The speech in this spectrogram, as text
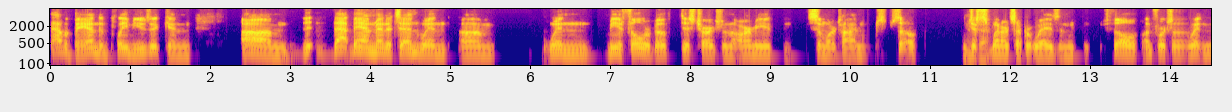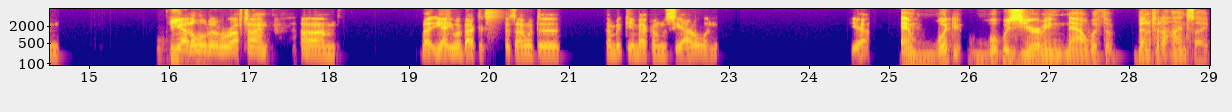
have a band and play music and um, th- that band met its end when um, when me and Phil were both discharged from the army at similar times. So we just went our separate ways, and Phil unfortunately went and he had a little bit of a rough time. Um, but yeah, he went back to Texas. I went to come came back home to Seattle, and yeah. And what what was your? I mean, now with the benefit of hindsight,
